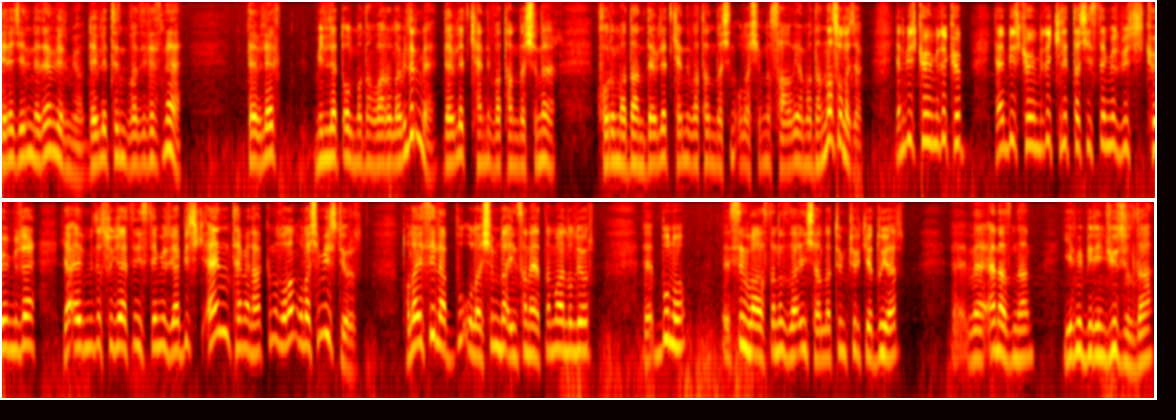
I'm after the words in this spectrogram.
vereceğini neden vermiyor? Devletin vazifesi ne? Devlet millet olmadan var olabilir mi? Devlet kendi vatandaşını korumadan, devlet kendi vatandaşının ulaşımını sağlayamadan nasıl olacak? Yani biz köyümüzde köp yani biz köyümüzde kilit taşı istemiyoruz. Biz köyümüze ya evimize su gelsin istemiyoruz. Ya biz en temel hakkımız olan ulaşımı istiyoruz. Dolayısıyla bu ulaşım da insan hayatına mal oluyor. E, bunu e, sizin vasıtanızla inşallah tüm Türkiye duyar E, ve en azından 21. yüzyılda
